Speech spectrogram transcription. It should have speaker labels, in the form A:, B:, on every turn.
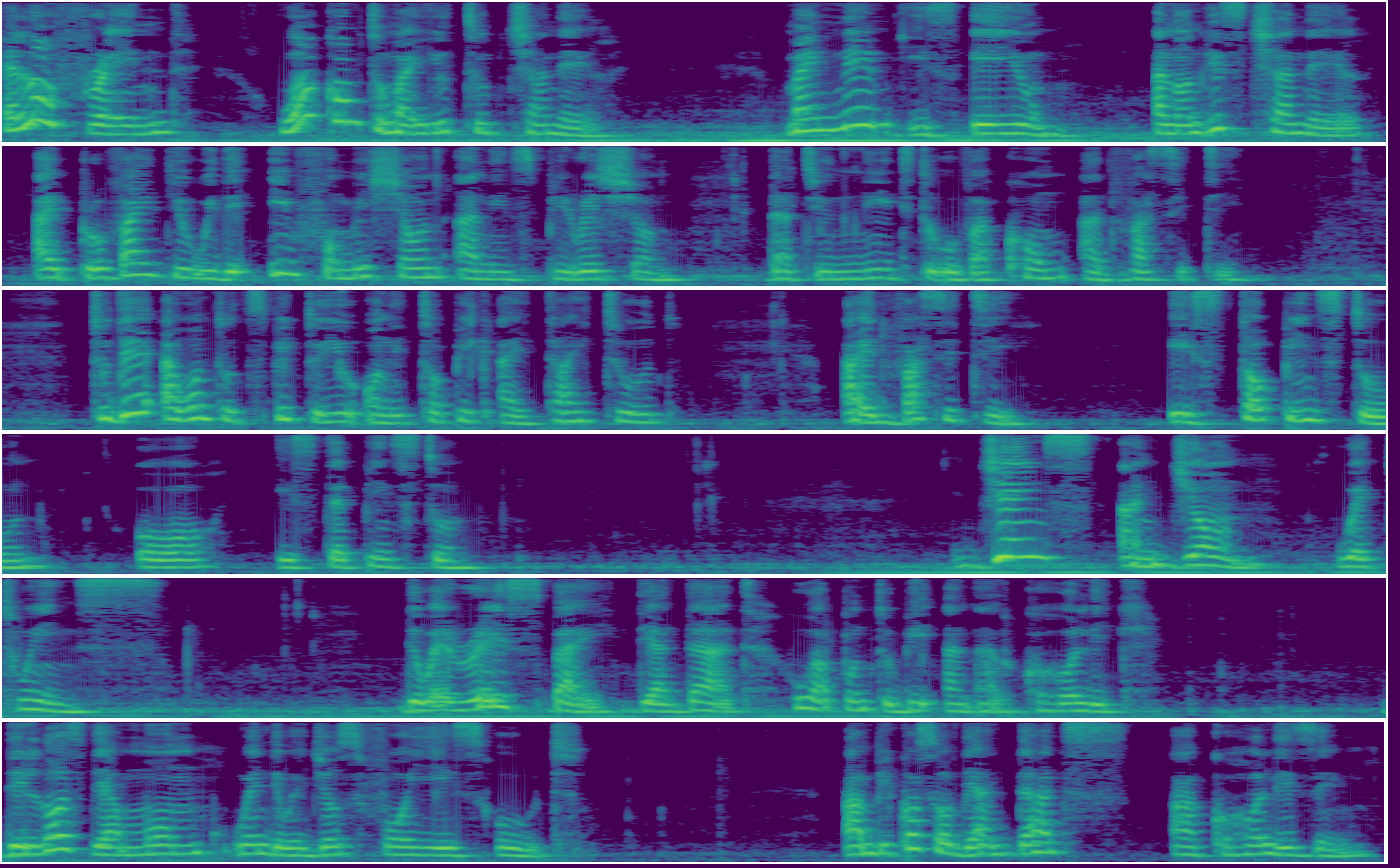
A: Hello friend, welcome to my YouTube channel. My name is Eyum and on this channel, I provide you with the information and inspiration that you need to overcome adversity. Today, I want to speak to you on a topic I titled Adversity, a Stopping Stone or a Stepping Stone. James and John were twins. They were raised by their dad, who happened to be an alcoholic. They lost their mom when they were just four years old. And because of their dad's alcoholism,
